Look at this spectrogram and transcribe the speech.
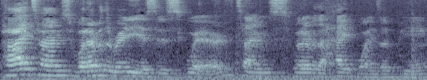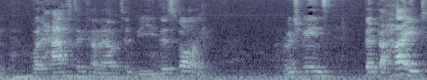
pi times whatever the radius is squared times whatever the height winds up being would have to come out to be this volume, which means that the height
